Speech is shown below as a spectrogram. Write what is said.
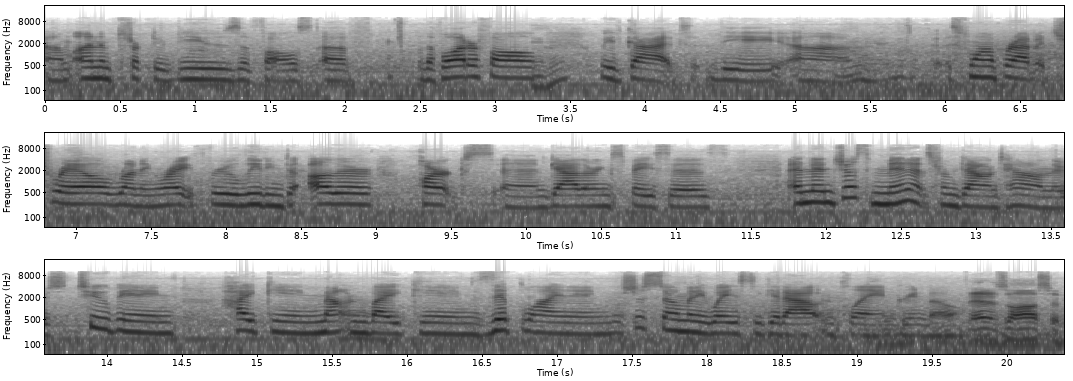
um, unobstructed views of falls of the waterfall. Mm -hmm. We've got the um, Swamp Rabbit Trail running right through, leading to other parks and gathering spaces. And then just minutes from downtown, there's tubing, hiking, mountain biking, zip lining. There's just so many ways to get out and play in Greenville. That is awesome.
